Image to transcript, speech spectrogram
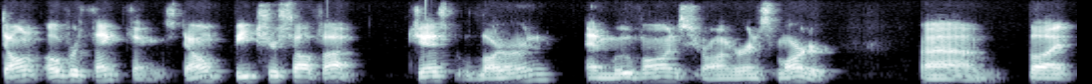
don't overthink things. Don't beat yourself up. Just learn and move on stronger and smarter. Um, but,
